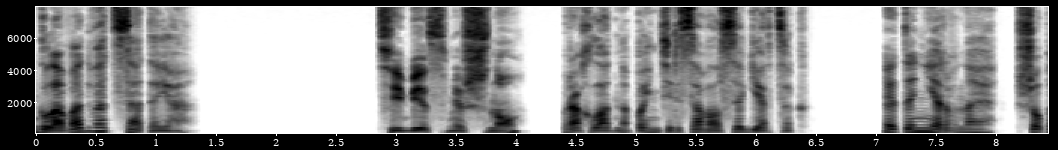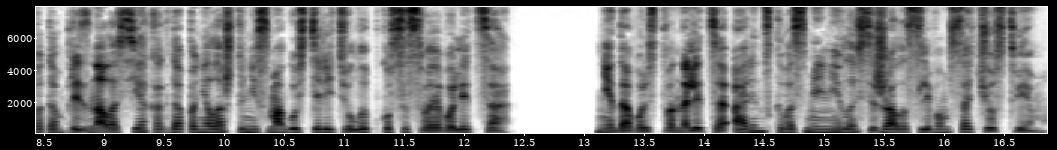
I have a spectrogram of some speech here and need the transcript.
Глава двадцатая. «Тебе смешно?» — прохладно поинтересовался герцог. «Это нервное», — шепотом призналась я, когда поняла, что не смогу стереть улыбку со своего лица. Недовольство на лице Аринского сменилось жалостливым сочувствием.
